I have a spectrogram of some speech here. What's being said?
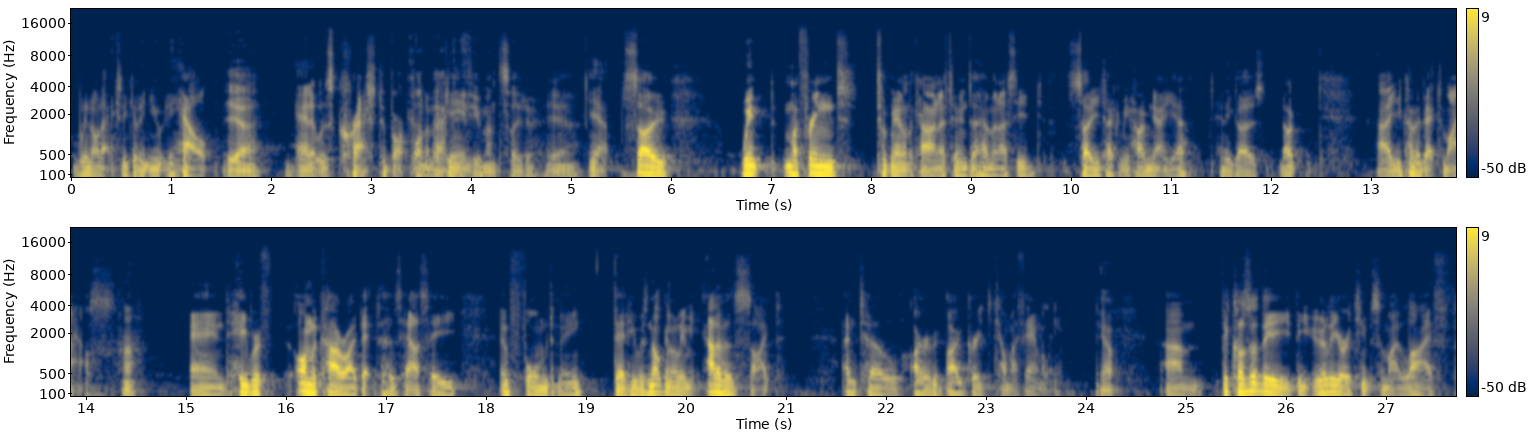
we're not actually giving you any help Yeah. and it was crashed to rock Come bottom back again a few months later. Yeah. yeah so went my friend took me out of the car and I turned to him and I said so you taking me home now yeah and he goes nope uh, you're coming back to my house Huh. and he ref- on the car ride back to his house he informed me that he was not going to let me out of his sight until I, re- I agreed to tell my family Yep. um, because of the, the earlier attempts in my life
